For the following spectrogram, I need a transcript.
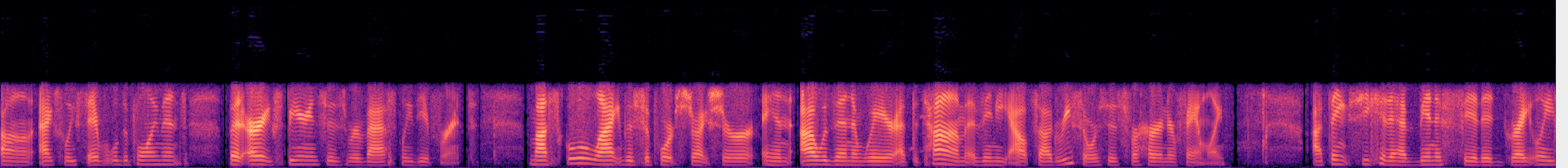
uh, actually several deployments, but our experiences were vastly different. My school lacked the support structure, and I was unaware at the time of any outside resources for her and her family. I think she could have benefited greatly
